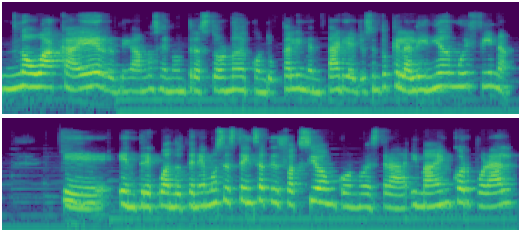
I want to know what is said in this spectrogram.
no va a caer, digamos, en un trastorno de conducta alimentaria. Yo siento que la línea es muy fina eh, entre cuando tenemos esta insatisfacción con nuestra imagen corporal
